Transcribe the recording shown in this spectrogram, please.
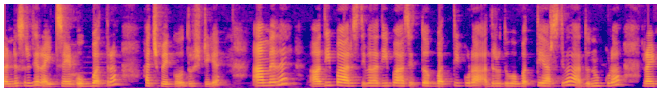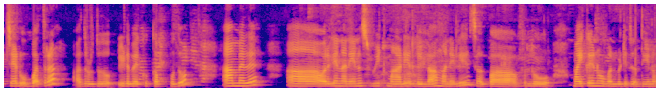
ಗಂಡಸರಿಗೆ ರೈಟ್ ಸೈಡ್ ಉಬ್ಬು ಹತ್ರ ಹಚ್ಚಬೇಕು ದೃಷ್ಟಿಗೆ. ಆಮೇಲೆ ದೀಪ ಆರಿಸ್ತೀವಲ್ಲ ದೀಪ ಆರಿಸಿದ ಬತ್ತಿ ಕೂಡ ಅದ್ರದ್ದು ಬತ್ತಿ ಆರಿಸ್ತೀವಲ್ಲ ಅದನ್ನು ಕೂಡ ರೈಟ್ ಸೈಡ್ ಉಬ್ಬು ಹತ್ರ ಅದ್ರದ್ದು ಇಡಬೇಕು ಕಪ್ಪುದು. ಆಮೇಲೆ ಅವರಿಗೆ ನಾನೇನು ಸ್ವೀಟ್ ಮಾಡಿರಲಿಲ್ಲ ಮನೇಲಿ. ಸ್ವಲ್ಪ ಫುಲ್ಲು ಮೈಕೈ ನೋವು ಬಂದುಬಿಟ್ಟಿತ್ತು ಅಂತ ಏನೂ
